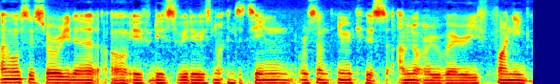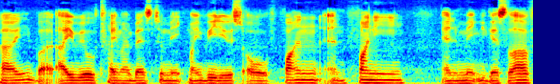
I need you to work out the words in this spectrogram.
I'm also sorry that uh, if this video is not entertaining or something because I'm not a very funny guy but I will try my best to make my videos all fun and funny and make you guys laugh.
